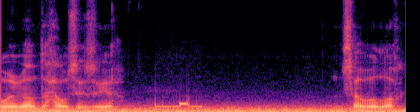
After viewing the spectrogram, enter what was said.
Going around the houses here. Let's have a look.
